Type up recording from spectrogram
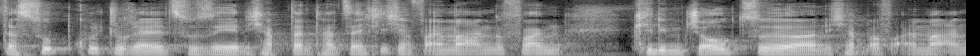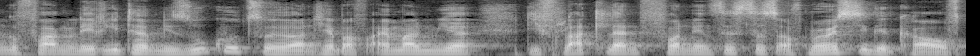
das subkulturell zu sehen. Ich habe dann tatsächlich auf einmal angefangen, Killing Joke zu hören. Ich habe auf einmal angefangen, Lerita Mizuku zu hören. Ich habe auf einmal mir die Flatland von den Sisters of Mercy gekauft.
